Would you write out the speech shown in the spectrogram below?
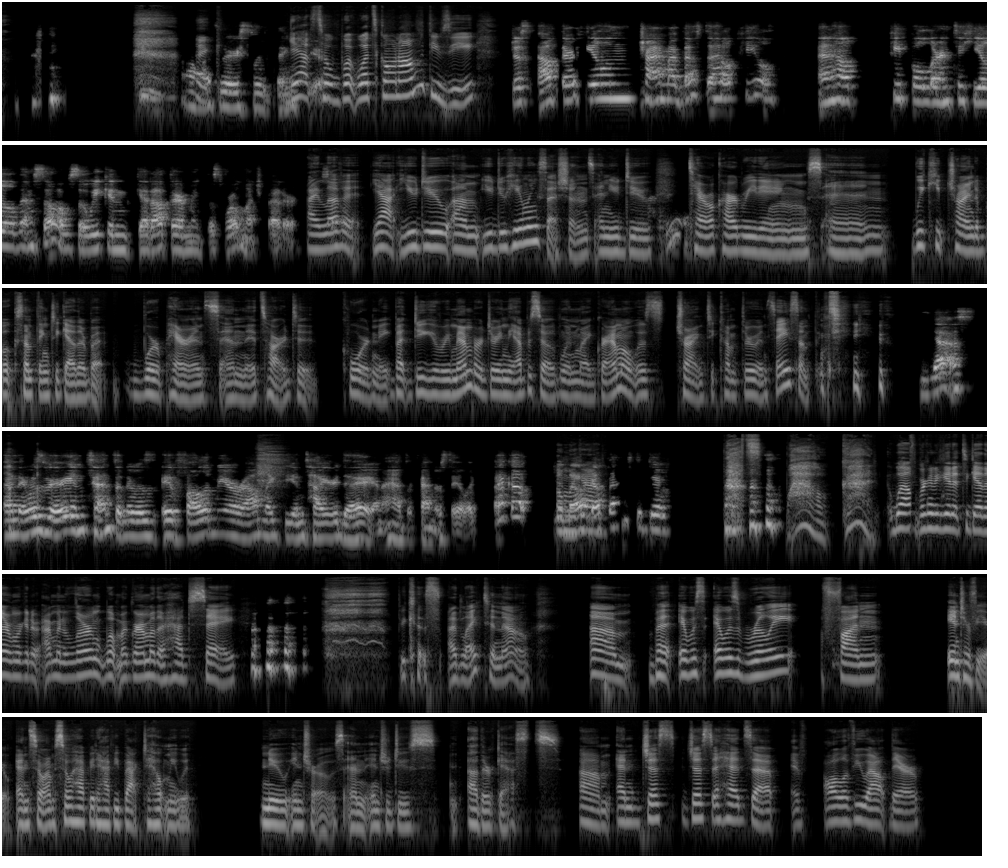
Oh, Like, that's very sweet. Thank yeah. you. So, but what's going on with you, Zee? just out there healing, trying my best to help heal and help people learn to heal themselves so we can get out there and make this world much better. I love So, it. Yeah, you do um you do healing sessions and you do tarot card readings and we keep trying to book something together but we're parents and it's hard to coordinate. But do you remember during the episode when my grandma was trying to come through and say something to you? Yes. And it was very intense and it was it followed me around like the entire day. And I had to kind of say, like, back up. You Oh my know, I God. got things to do. Wow, God. Well, we're gonna get it together and we're gonna I'm gonna learn what my grandmother had to say because I'd like to know. Um, but it was it was really fun interview. And so I'm so happy to have you back to help me with new intros and introduce other guests. Um, and just just a heads up, if all of you out there,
